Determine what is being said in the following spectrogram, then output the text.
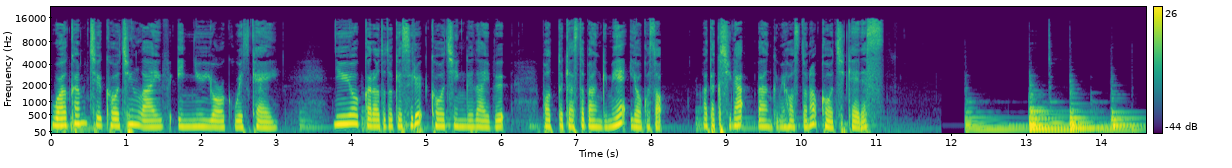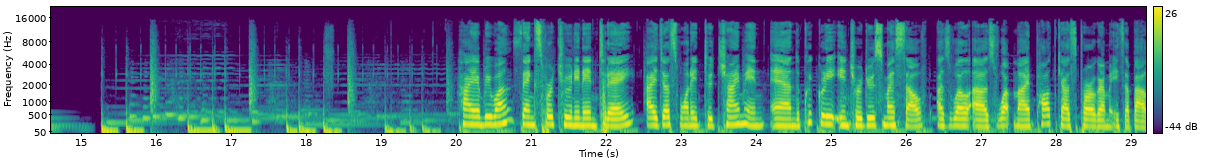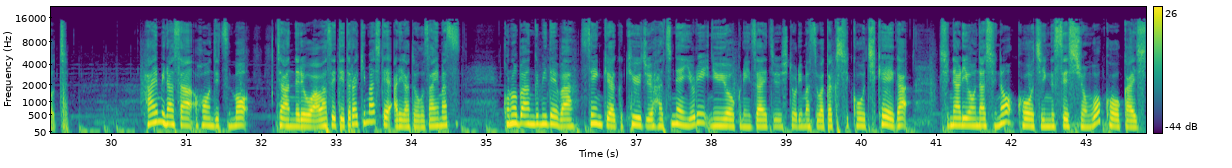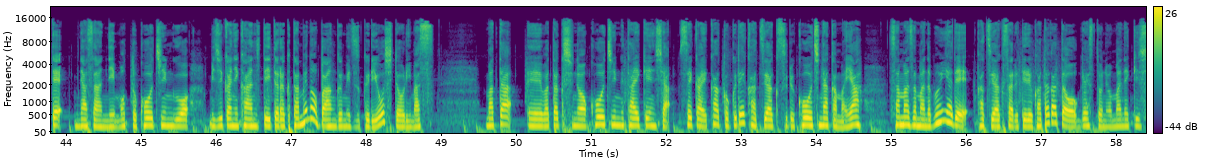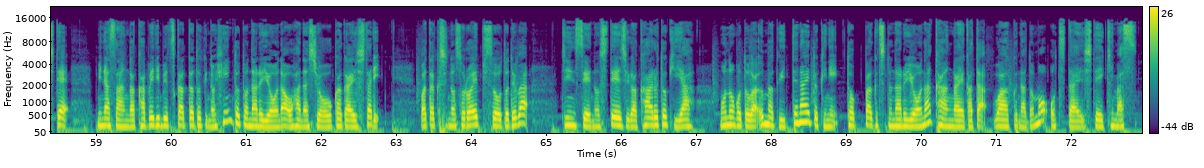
Welcome to Coaching Live in New York with Kay ニューヨークからお届けするコーチングライブポッドキャスト番組へようこそ私が番組ホストのコーチ K です Hi everyone, thanks for tuning in today. I just wanted to chime in and quickly introduce myself as well as what my podcast program is about. はい、皆さん、本日もチャンネルを合わせていただきましてありがとうございます。この番組では、1998年よりニューヨークに在住しております私、コーチ K が、シナリオなしのコーチングセッションを公開して、皆さんにもっとコーチングを身近に感じていただくための番組作りをしております。また、えー、私のコーチング体験者、世界各国で活躍するコーチ仲間や、様々な分野で活躍されている方々をゲストにお招きして、皆さんが壁にぶつかった時のヒントとなるようなお話をお伺いしたり、私のソロエピソードでは、人生のステージが変わる時や、物事がうまくいってない時に突破口となるような考え方、ワークなどもお伝えしていきます。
